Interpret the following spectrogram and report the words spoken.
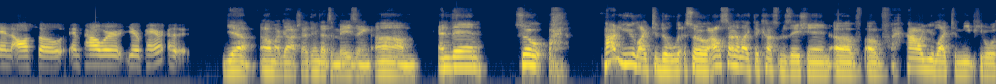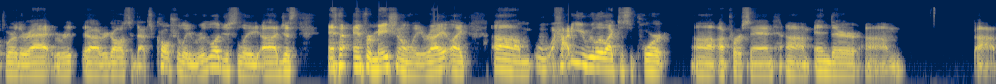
and also empower your parenthood. Yeah. Oh my gosh, I think that's amazing. Um, and then so how do you like to deliver so outside of like the customization of of how you like to meet people with where they're at uh, regardless if that's culturally religiously uh, just informationally right like um how do you really like to support uh, a person um, in their um, uh,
